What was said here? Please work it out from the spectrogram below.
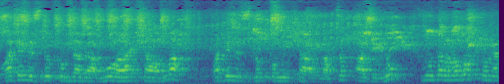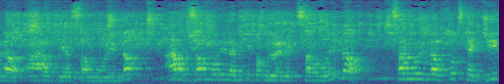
وغادي ننزل لكم دابا موراها إن شاء الله. غادي ننزل لكم إن شاء الله. ثلاث أدينو. المهم دابا نهضر لكم على الأعراض ديال سالمونيلا أعراض سالمونيلا ملي كيدخلوا عليك سالمونيلا سالمونيلا القدس كتجي.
